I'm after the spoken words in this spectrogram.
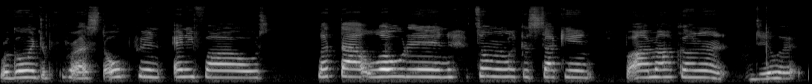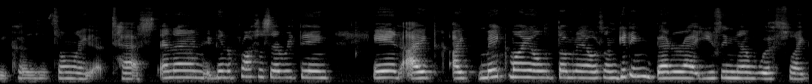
we're going to press open any files let that load in. It's only like a second, but I'm not gonna do it because it's only a test. And then you're gonna process everything, and I I make my own thumbnails. I'm getting better at using them with like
